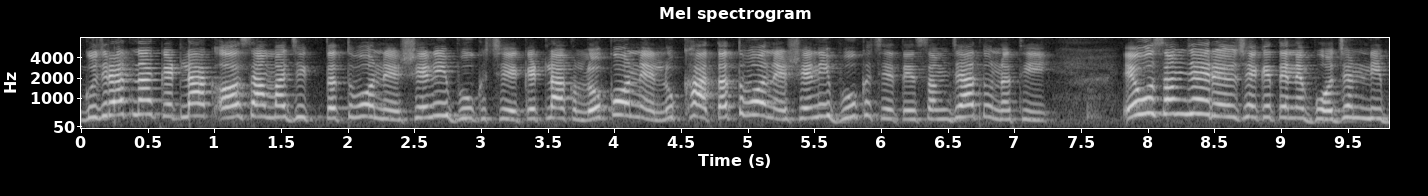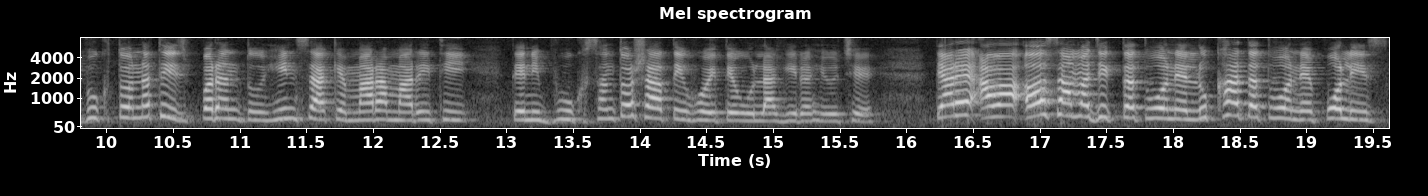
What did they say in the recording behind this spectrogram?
ગુજરાતના કેટલાક અસામાજિક તત્વોને શેની ભૂખ છે? કેટલાક લોકોને લુખ્ખા તત્વોને શેની ભૂખ છે તે સમજાતું નથી. એવું સમજાઈ રહ્યું છે કે તેને ભોજનની ભૂખ તો નથી જ, પરંતુ હિંસા કે મારામારીથી તેની ભૂખ સંતોષાતી હોય તેવું લાગી રહ્યું છે. ત્યારે આવા અસામાજિક તત્વોને લુખ્ખા તત્વોને પોલીસ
